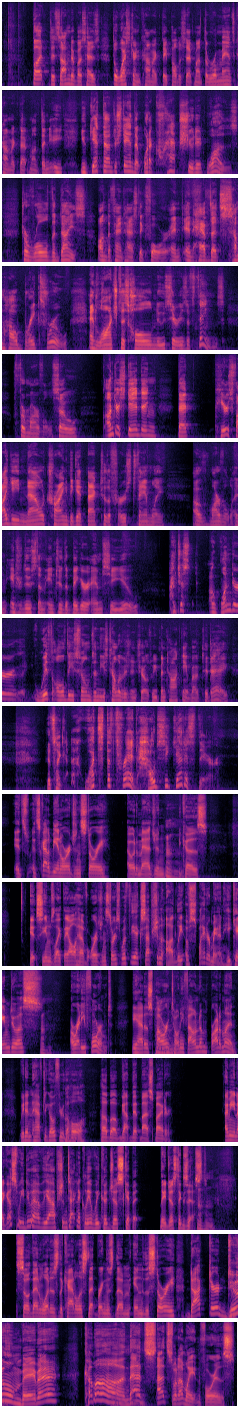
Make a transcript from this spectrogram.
but this omnibus has the Western comic they published that month, the romance comic that month, and you, you get to understand that what a crapshoot it was to roll the dice on the Fantastic Four and, and have that somehow break through and launch this whole new series of things for Marvel. So understanding that here's Feige now trying to get back to the first family of Marvel and introduce them into the bigger MCU. I just I wonder with all these films and these television shows we've been talking about today, it's like what's the thread? How does he get us there? It's it's got to be an origin story, I would imagine, mm-hmm. because it seems like they all have origin stories with the exception oddly of Spider-Man. He came to us mm-hmm. already formed. He had his power, mm-hmm. Tony found him, brought him in. We didn't have to go through the mm-hmm. whole hubbub, got bit by a spider. I mean, I guess we do have the option technically if we could just skip it. They just exist. Mm-hmm. So then what is the catalyst that brings them into the story? Doctor Doom, mm-hmm. baby. Come on. Mm. That's that's what I'm waiting for is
